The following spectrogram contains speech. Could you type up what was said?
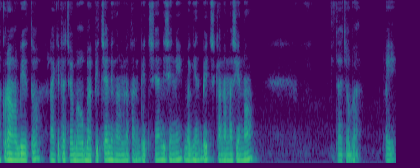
Nah, kurang lebih itu. Nah, kita coba ubah pitch-nya dengan menekan pitch-nya di sini bagian pitch karena masih nol. Kita coba play.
